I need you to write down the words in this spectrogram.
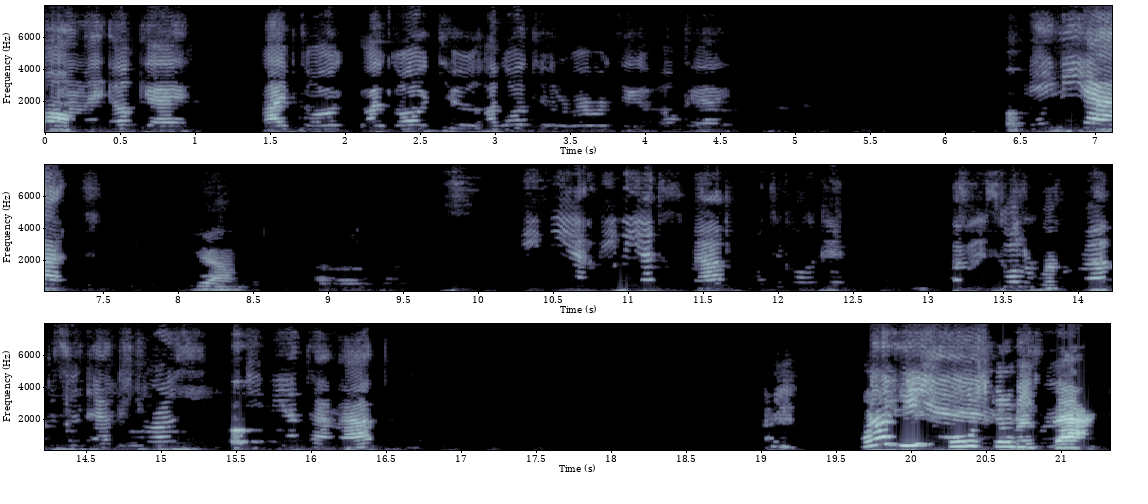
Oh man, okay. I'm going I'm going to I'm going to the river to okay. Maybe at Yeah. When are these fools gonna be back.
